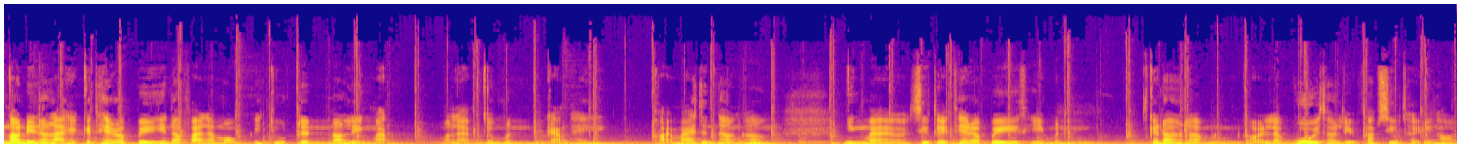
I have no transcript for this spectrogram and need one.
Nói đi nói lại thì cái therapy thì nó phải là một cái chu trình nó liền mạch mà làm cho mình cảm thấy thoải mái tinh thần hơn. Nhưng mà siêu thị therapy thì mình cái đó là mình gọi là vui thôi liệu pháp siêu thị thôi.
